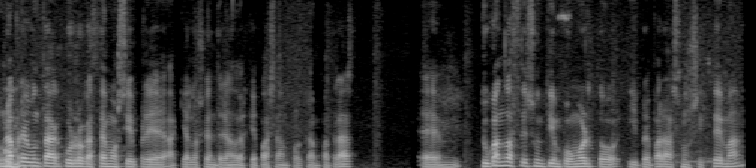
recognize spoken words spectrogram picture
Una pregunta, Curro, que hacemos siempre aquí a los entrenadores que pasan por campo atrás. Em, tú cuando haces un tiempo muerto y preparas un sistema,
